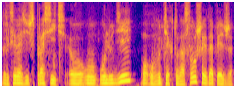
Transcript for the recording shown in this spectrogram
Алексей Васильевич, спросить э, у, у людей, у, тех, кто нас слушает, опять же,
